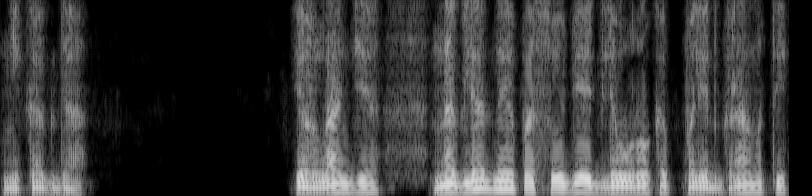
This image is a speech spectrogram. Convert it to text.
никогда. Ирландия — наглядное пособие для урока политграмоты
